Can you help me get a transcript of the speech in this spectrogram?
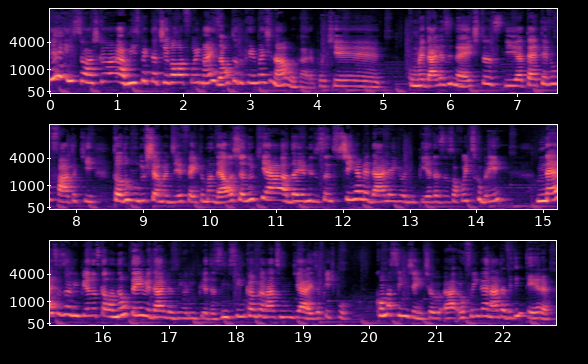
E é isso, eu acho que a minha expectativa ela foi mais alta do que eu imaginava, cara, porque com medalhas inéditas e até teve um fato que todo mundo chama de efeito Mandela, achando que a Daiane dos Santos tinha medalha em Olimpíadas. Eu só fui descobrir nessas Olimpíadas que ela não tem medalhas em Olimpíadas, em sim campeonatos mundiais. Eu fiquei tipo, como assim, gente? Eu, eu fui enganada a vida inteira.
